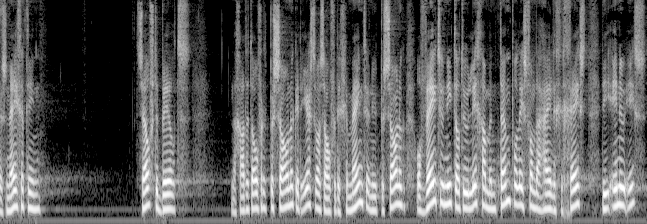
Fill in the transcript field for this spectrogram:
vers 19. Hetzelfde beeld. En dan gaat het over het persoonlijk. Het eerste was over de gemeente en nu het persoonlijk. Of weet u niet dat uw lichaam een tempel is van de Heilige Geest die in u is?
